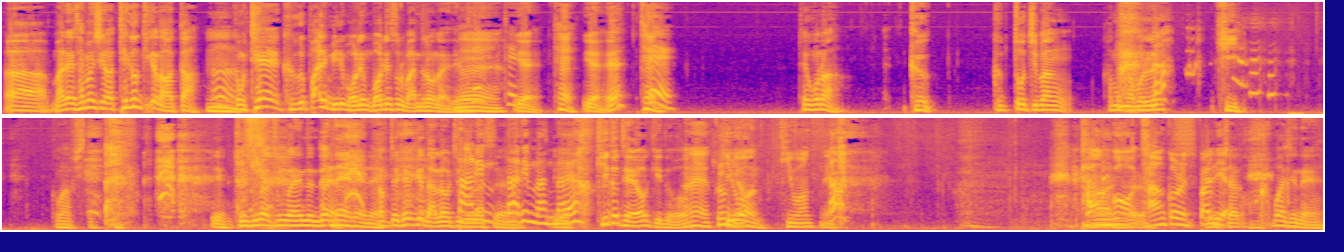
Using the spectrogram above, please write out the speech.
아 만약에 삼행시가 태극기가 나왔다. 그럼 태 그걸 빨리 미리 머리 머릿속으로 만들어 놔야 돼요. 네. 태. 예. 태. 예. 예? 태. 태. 태고나 극. 극도 지방 한번 가볼래? 기. 그만합시다. 예, 중순간 중간 했는데 네네네. 갑자기 태극기가 날라올 줄 날인- 몰랐어요. 날인 맞나요? 예. 기도 돼요, 기도. 네, 그럼요. 기원. 기원. 네. 다음 거, 아, 다음 거를 빨리 문자가 확 빠지네.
